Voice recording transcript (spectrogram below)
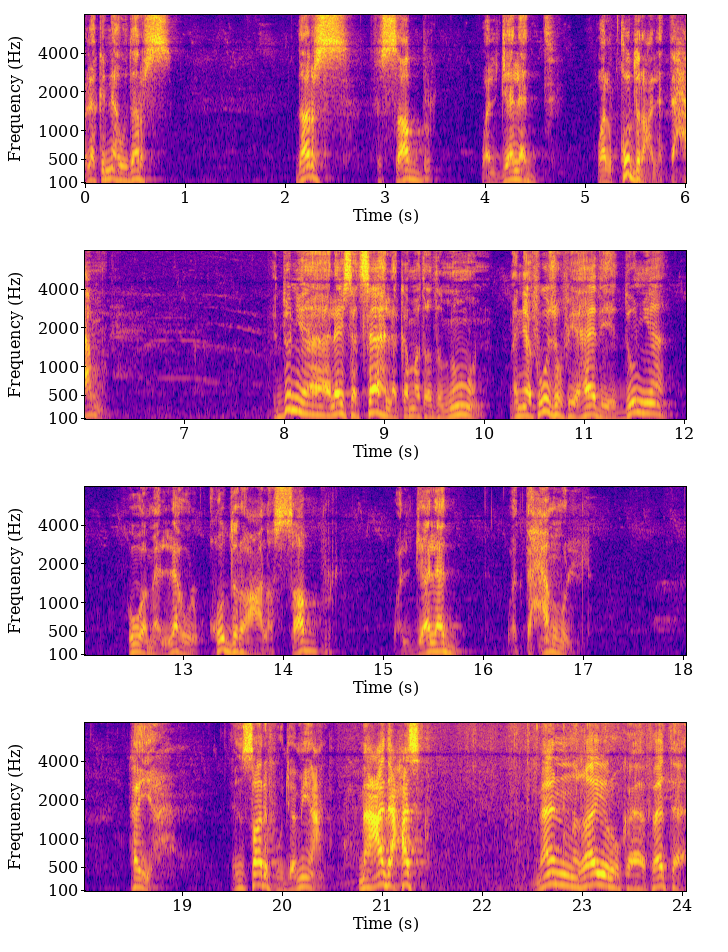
ولكنه درس. درس في الصبر والجلد والقدرة على التحمل. الدنيا ليست سهلة كما تظنون. من يفوز في هذه الدنيا هو من له القدرة على الصبر والجلد والتحمل. هيا انصرفوا جميعا ما عدا حسن. من غيرك يا فتى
